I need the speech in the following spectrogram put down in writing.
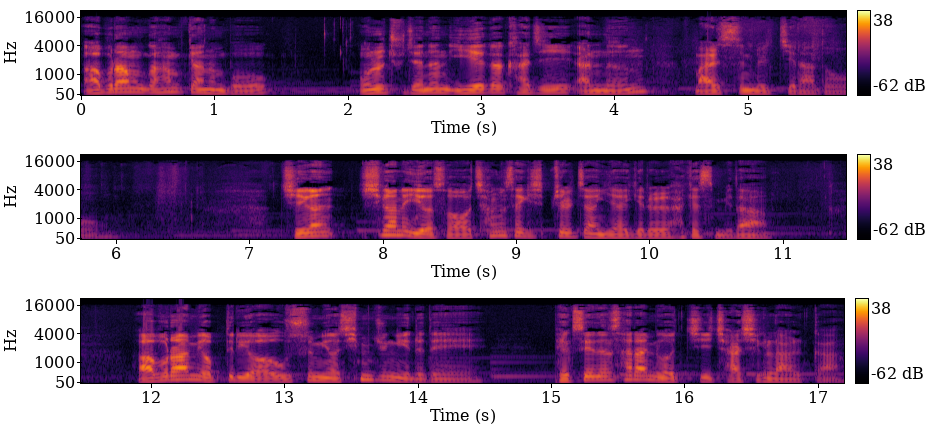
아브라함과 함께하는 복. 오늘 주제는 이해가 가지 않는 말씀일지라도. 시간, 시간에 이어서 창세기 17장 이야기를 하겠습니다. 아브라함이 엎드려 웃으며 심중에 이르되 백세 된 사람이 어찌 자식을 낳을까?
